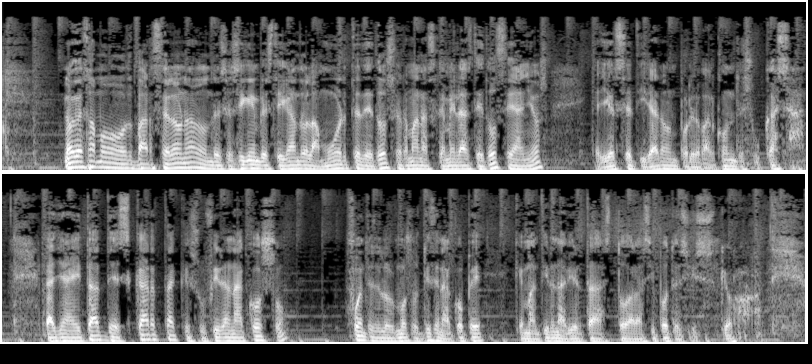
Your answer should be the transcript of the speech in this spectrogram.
No dejamos Barcelona, donde se sigue investigando la muerte de dos hermanas gemelas de 12 años que ayer se tiraron por el balcón de su casa. La Generalitat descarta que sufrieran acoso Fuentes de los Mossos dicen a COPE que mantienen abiertas todas las hipótesis. Qué horror.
